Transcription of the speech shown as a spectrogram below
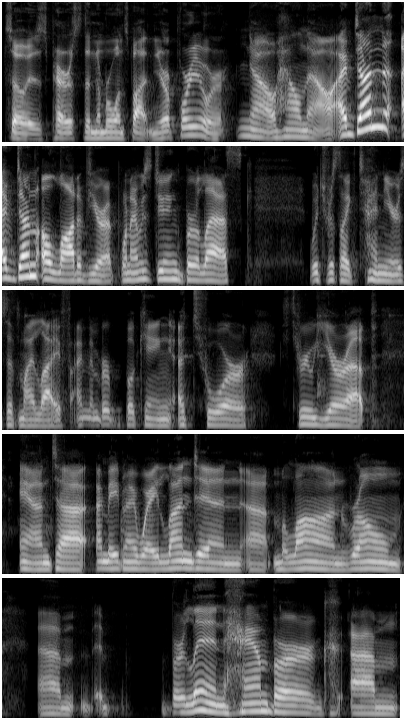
So is Paris the number one spot in Europe for you, or No, hell no. I've done I've done a lot of Europe. When I was doing burlesque, which was like 10 years of my life, I remember booking a tour through Europe and uh, I made my way London, uh, Milan, Rome, um, Berlin, Hamburg, um,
